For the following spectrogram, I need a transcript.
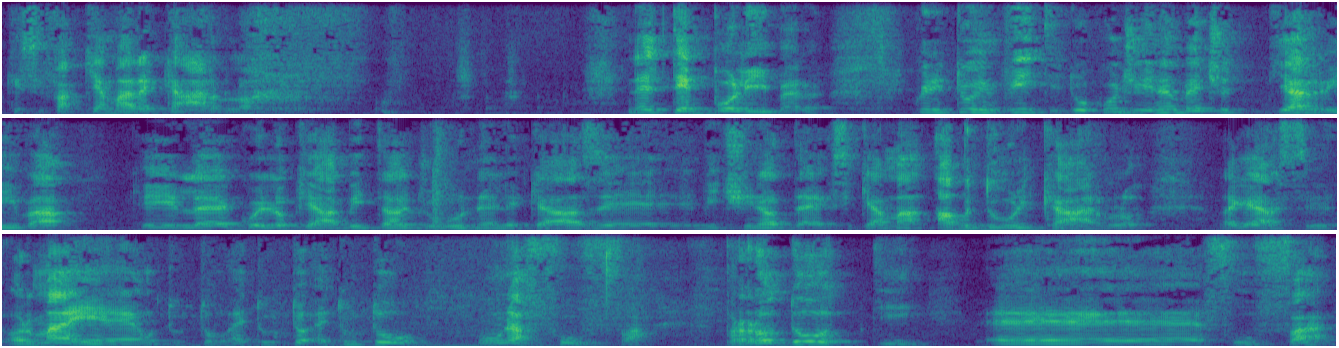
che si fa chiamare Carlo, nel tempo libero. Quindi tu inviti tuo cugino, invece ti arriva il, quello che abita giù nelle case vicino a te, si chiama Abdul Carlo. Ragazzi, ormai è, un tutto, è, tutto, è tutto una fuffa. Prodotti eh, fuffa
